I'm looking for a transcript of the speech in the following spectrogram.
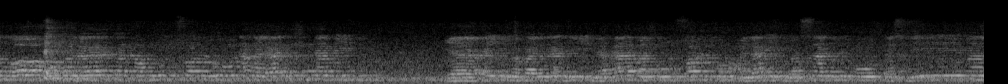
الله وملائكته يصلون على النبي. يا أيها الذين آمنوا صلوا عليه وسلموا تسليما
